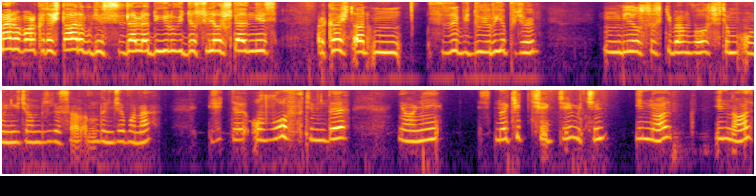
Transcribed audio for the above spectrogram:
Merhaba arkadaşlar. Bugün sizlerle duyuru videosuyla hoş geldiniz. Arkadaşlar hmm, size bir duyuru yapacağım. Hmm, Biliyorsunuz ki ben Wolf Team oynayacağım bilgisayar alınca bana. İşte o Wolf Team'de yani nakit çekeceğim için inal inal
